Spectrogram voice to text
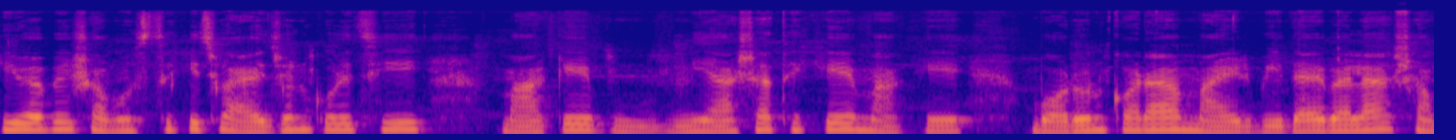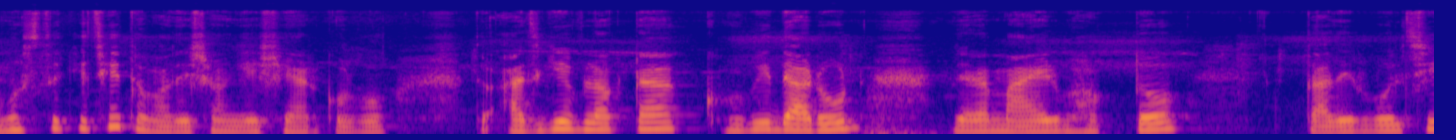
কীভাবে সমস্ত কিছু আয়োজন করেছি, মাকে নিয়ে আসা থেকে, মাকে বরণ করা, মায়ের বিদায়বেলা, সমস্ত কিছুই তোমাদের সঙ্গে শেয়ার করব। তো আজকে ব্লগটা খুবই দারুণ। যারা মায়ের ভক্ত তাদের বলছি,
